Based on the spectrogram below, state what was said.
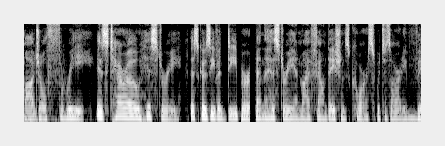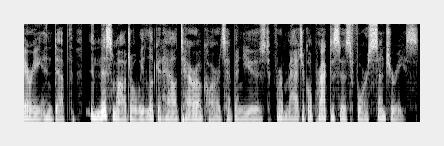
Module 3 is Tarot History. This goes even deeper than the history in my Foundations course, which is already very in depth. In this module, we look at how tarot cards have been used for magical practices for centuries.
